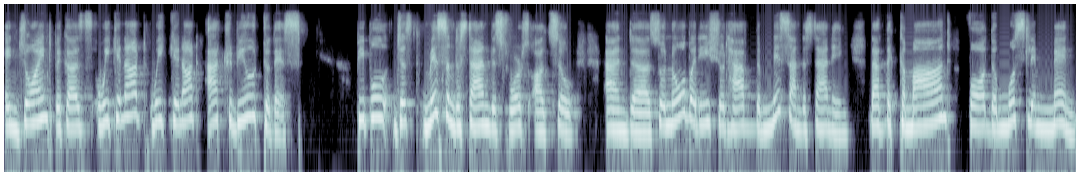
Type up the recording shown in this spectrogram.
enjoined because we cannot we cannot attribute to this people just misunderstand this verse also and uh, so nobody should have the misunderstanding that the command for the muslim men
